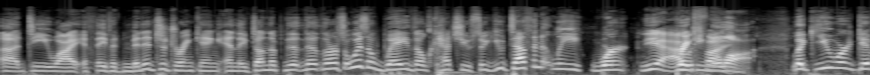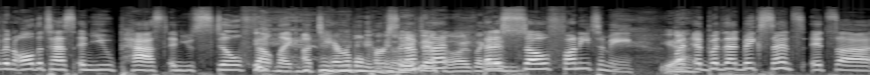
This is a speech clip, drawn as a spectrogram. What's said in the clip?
uh, dui if they've admitted to drinking and they've done the, the, the there's always a way they'll catch you. So you definitely weren't Yeah, breaking the law like you were given all the tests and you passed and you still felt like a terrible person after that. I like, that is I'm- so funny to me Yeah. but but that makes sense it's uh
